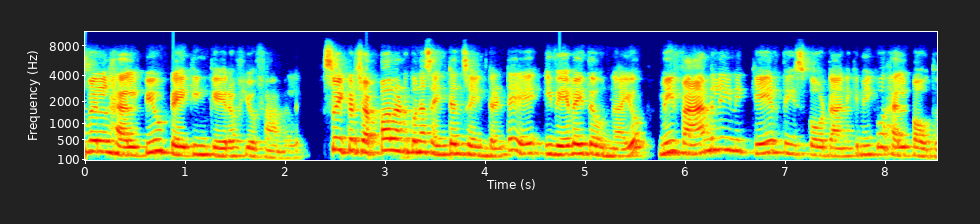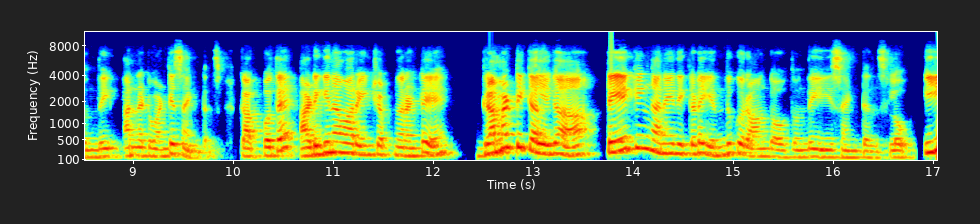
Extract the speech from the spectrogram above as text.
will help you taking care of your family so ఇక్కడ చెప్పాలనుకున్న సెంటెన్స్ ఏంటంటే ఇవి ఏవైతే ఉన్నాయో మీ ఫ్యామిలీని కేర్ తీసుకోవటానికి మీకు హెల్ప్ అవుతుంది అన్నటువంటి సెంటెన్స్ కాకపోతే అడిగిన వారు ఏం చెప్తున్నారంటే గ్రామటికల్గా టేకింగ్ అనేది ఇక్కడ ఎందుకు రాంగ్ అవుతుంది ఈ సెంటెన్స్లో? ఈ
